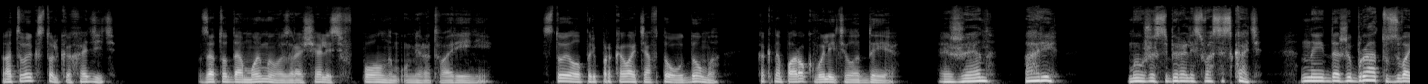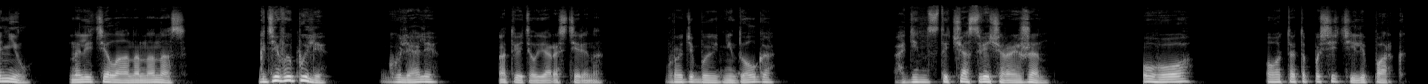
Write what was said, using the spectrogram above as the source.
Отвык столько ходить. Зато домой мы возвращались в полном умиротворении. Стоило припарковать авто у дома, как на порог вылетела Дея. «Эжен, Ари, мы уже собирались вас искать. Нейт даже брату звонил». Налетела она на нас. «Где вы были?» «Гуляли», — ответил я растерянно. «Вроде бы недолго». «Одиннадцатый час вечера, Эжен». «Ого! Вот это посетили парк».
